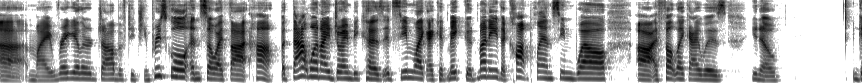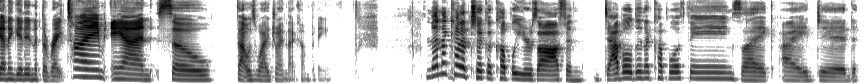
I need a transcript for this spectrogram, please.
uh, my regular job of teaching preschool. And so I thought, huh, but that one I joined because it seemed like I could make good money. The comp plan seemed well. Uh, I felt like I was, you know, gonna get in at the right time. And so that was why I joined that company. And then I kind of took a couple years off and dabbled in a couple of things. Like I did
